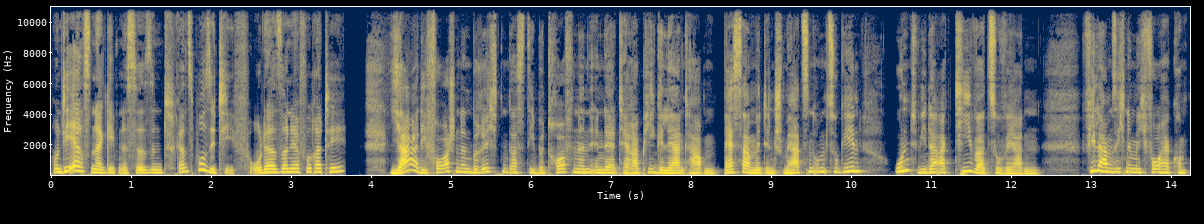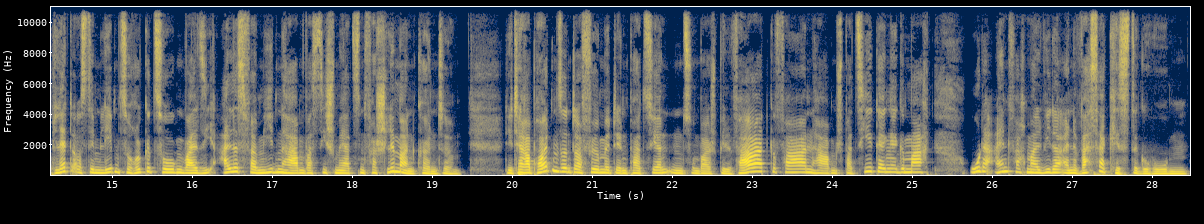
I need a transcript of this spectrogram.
Und die ersten Ergebnisse sind ganz positiv, oder Sonja Furate? Ja, die Forschenden berichten, dass die Betroffenen in der Therapie gelernt haben, besser mit den Schmerzen umzugehen und wieder aktiver zu werden. Viele haben sich nämlich vorher komplett aus dem Leben zurückgezogen, weil sie alles vermieden haben, was die Schmerzen verschlimmern könnte. Die Therapeuten sind dafür mit den Patienten zum Beispiel Fahrrad gefahren, haben Spaziergänge gemacht oder einfach mal wieder eine Wasserkiste gehoben.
